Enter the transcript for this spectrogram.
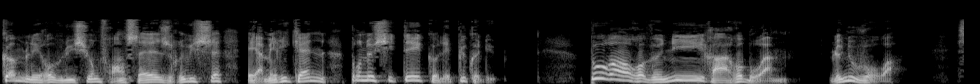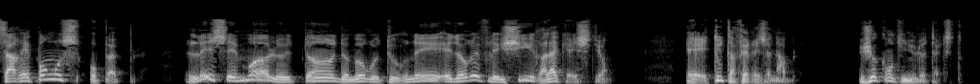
comme les révolutions françaises, russes et américaines, pour ne citer que les plus connus. Pour en revenir à Roboam, le nouveau roi, sa réponse au peuple. Laissez-moi le temps de me retourner et de réfléchir à la question. Est tout à fait raisonnable. Je continue le texte.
